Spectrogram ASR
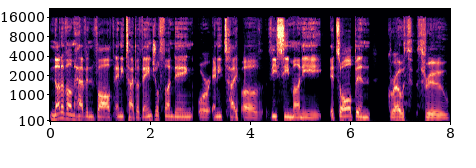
None of them have involved any type of angel funding or any type of VC money. It's all been growth through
